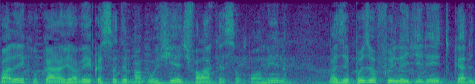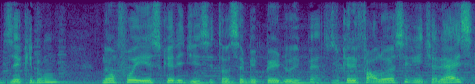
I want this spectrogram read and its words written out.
falei que o cara já veio com essa demagogia de falar que é São Paulino, mas depois eu fui ler direito, quero dizer que não, não foi isso que ele disse. Então você me perdoe, Petros. O que ele falou é o seguinte, aliás,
